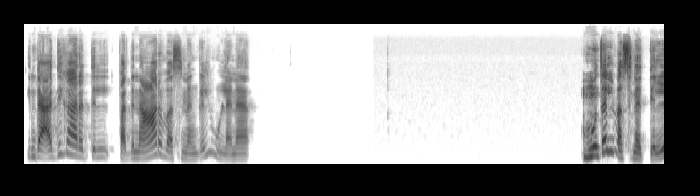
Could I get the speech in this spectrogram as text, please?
இந்த அதிகாரத்தில் பதினாறு வசனங்கள் உள்ளன. முதல் வசனத்தில்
